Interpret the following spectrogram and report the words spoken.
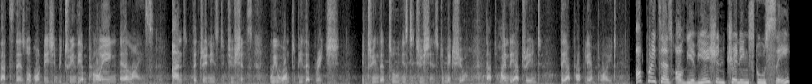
that there's no coordination between the employing airlines and the training institutions. We want to be the bridge between the two institutions to make sure that when they are trained, they are properly employed Operators of the aviation training schools say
